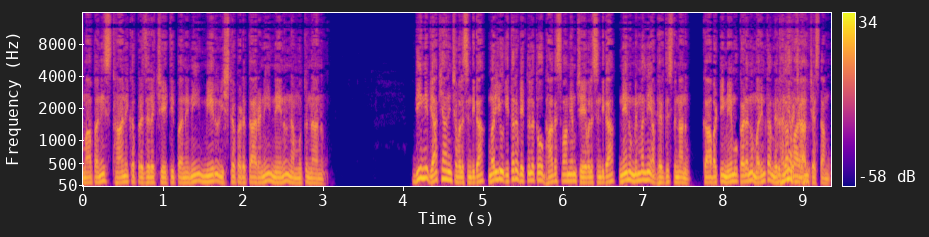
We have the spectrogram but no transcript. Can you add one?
మా పని స్థానిక ప్రజల చేతి పనిని మీరు ఇష్టపడతారని నేను నమ్ముతున్నాను. దీన్ని వ్యాఖ్యానించవలసిందిగా మరియు ఇతర వ్యక్తులతో భాగస్వామ్యం చేయవలసిందిగా నేను మిమ్మల్ని అభ్యర్థిస్తున్నాను. కాబట్టి మేము కళను మరింత మెరుగైన చేస్తాము.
